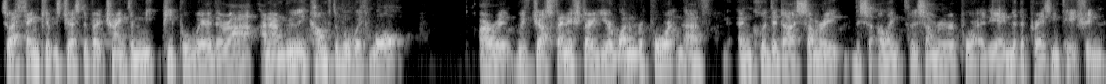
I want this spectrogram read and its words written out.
So I think it was just about trying to meet people where they're at. And I'm really comfortable with what our, we've just finished our year one report and I've included a summary, a link to the summary report at the end of the presentation,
